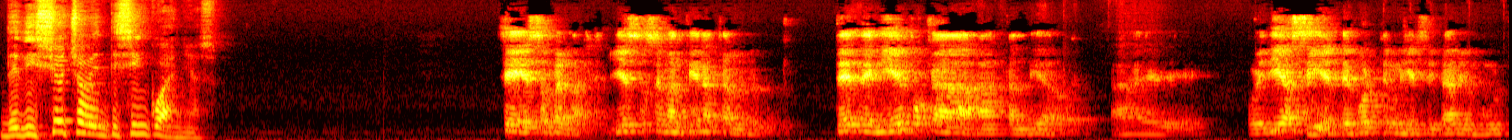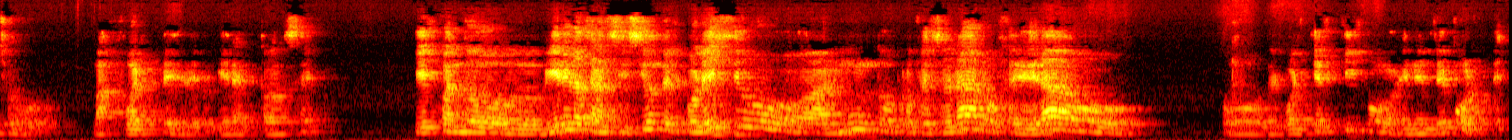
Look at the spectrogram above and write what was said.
de 18 a 25 años. Sí, eso es verdad. Y eso se mantiene hasta desde mi época hasta el día de hoy. Ah, eh, hoy día sí, el deporte universitario es mucho más fuerte de lo que era entonces. Y es cuando viene la transición del colegio al mundo profesional o federado o de cualquier tipo en el deporte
